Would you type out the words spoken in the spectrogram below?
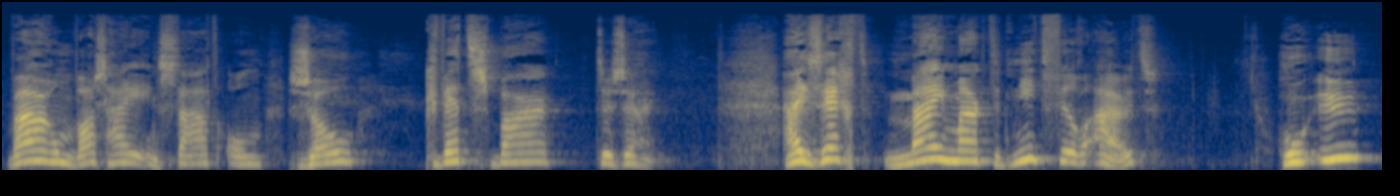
Waarom was hij in staat om zo kwetsbaar te zijn? Hij zegt: Mij maakt het niet veel uit hoe u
